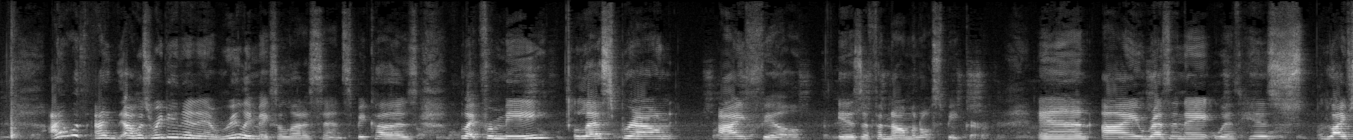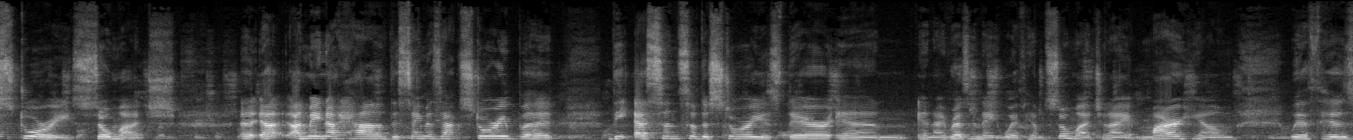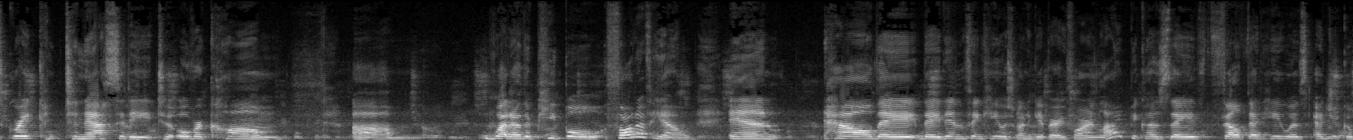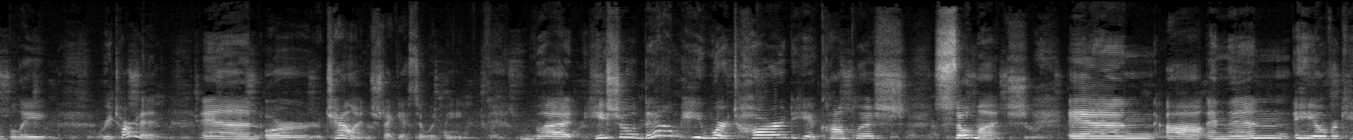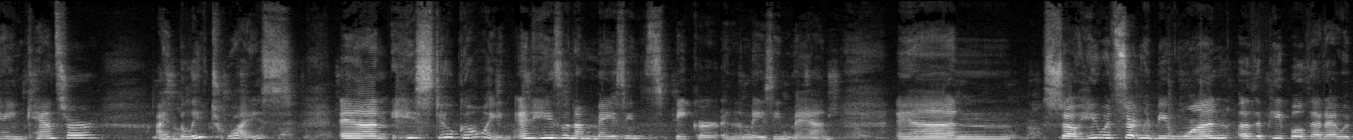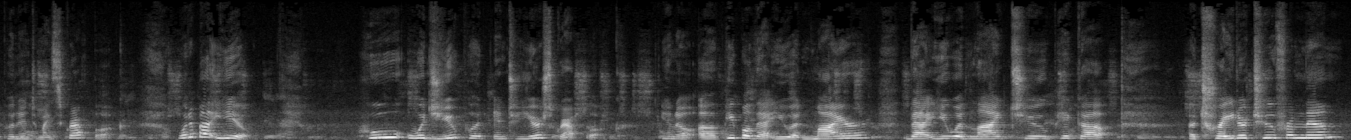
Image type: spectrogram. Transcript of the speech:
I was I, I was reading it and it really makes a lot of sense because like for me, Les Brown I feel is a phenomenal speaker. And I resonate with his life story so much. Uh, I, I may not have the same exact story, but the essence of the story is there and and I resonate with him so much and I admire him with his great tenacity to overcome um, what other people thought of him and how they they didn't think he was going to get very far in life because they felt that he was educably retarded and or challenged I guess it would be. But he showed them he worked hard he accomplished so much and uh, and then he overcame cancer I believe twice and he's still going. And he's an amazing speaker an amazing man and so he would certainly be one of the people that I would put into my scrapbook. What about you? Who would you put into your scrapbook? You know, uh, people that you admire, that you would like to pick up a trait or two from them?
